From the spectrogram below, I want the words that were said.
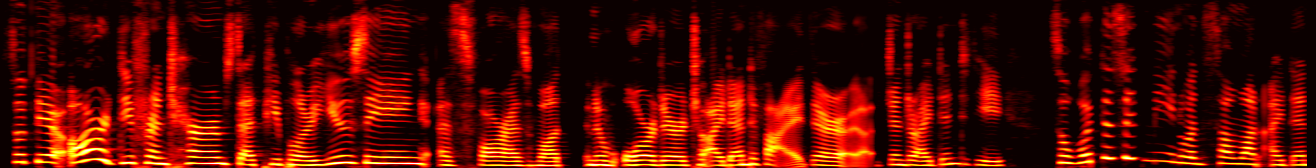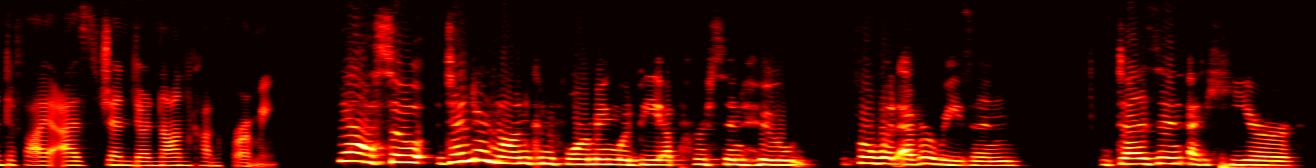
So there are different terms that people are using as far as what in order to identify their uh, gender identity. So what does it mean when someone identify as gender nonconforming? Yeah, so gender nonconforming would be a person who for whatever reason doesn't adhere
